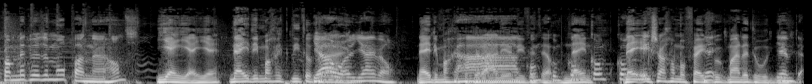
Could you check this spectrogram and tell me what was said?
Kwam net met een mop aan, eh, Hans. Ja, ja, ja. Nee, die mag ik niet op de Ja radio. hoor, jij wel. Nee, die mag ik op de radio niet kom, vertellen. kom, nee, kom, kom. nee, ik zag hem op Facebook, Nee. maar dat doe ik niet.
